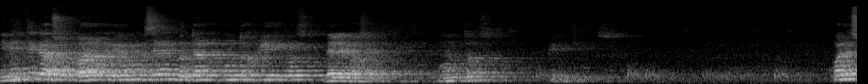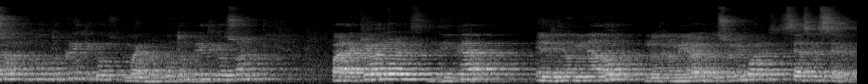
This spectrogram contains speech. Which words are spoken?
En este caso, ahora lo que tenemos que hacer es encontrar los puntos críticos de la ecuación. Puntos críticos. ¿Cuáles son los puntos críticos? Bueno, los puntos críticos son para qué valores de K el denominador, los denominadores que son iguales, se hacen cero.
